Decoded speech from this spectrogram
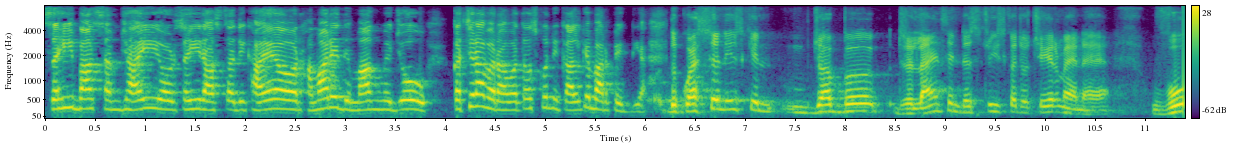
सही बात समझाई और सही रास्ता दिखाया और हमारे दिमाग में जो कचरा भरा हुआ था, उसको निकाल के बाहर फेंक दिया। द क्वेश्चन इज़ कि जब रिलायंस इंडस्ट्रीज़ का जो चेयरमैन है, वो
